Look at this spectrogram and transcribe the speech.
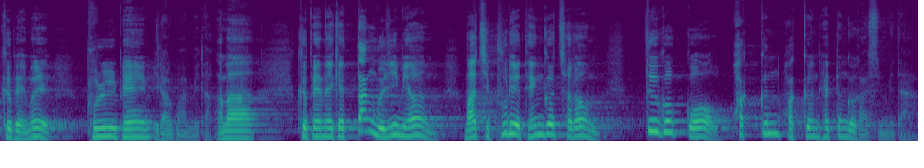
그 뱀을 불뱀이라고 합니다. 아마 그 뱀에게 딱 물리면 마치 불에 댄 것처럼 뜨겁고 화끈화끈했던 것 같습니다.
